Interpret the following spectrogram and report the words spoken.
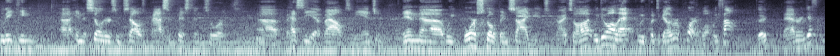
leaking uh, in the cylinders themselves, past the pistons or uh, past the uh, valves in the engine. Then uh, we bore scope inside the engine. All right, so all, we do all that and we put together a report of what we found, good, bad, or indifferent.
